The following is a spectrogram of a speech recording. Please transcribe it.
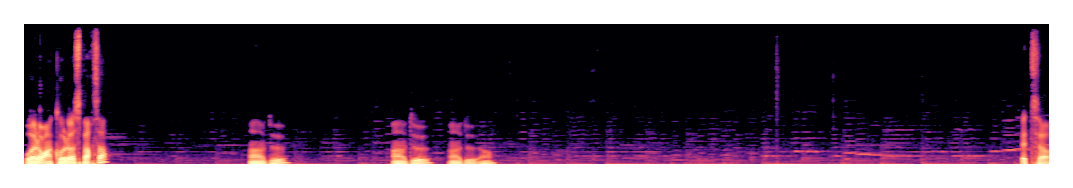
Ou alors un colosse par ça? 1, 2. 1, 2. 1, 2, 1. Peut-être ça.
